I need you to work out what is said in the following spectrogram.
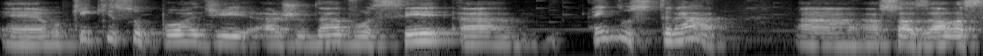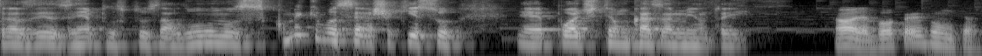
É, o que que isso pode ajudar você a, a ilustrar a, as suas aulas, trazer exemplos para os alunos? Como é que você acha que isso é, pode ter um casamento aí? Olha, boa pergunta.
